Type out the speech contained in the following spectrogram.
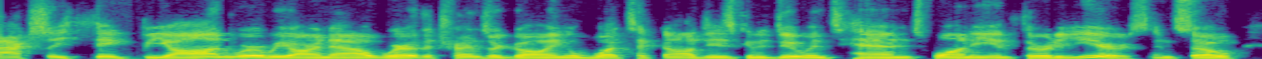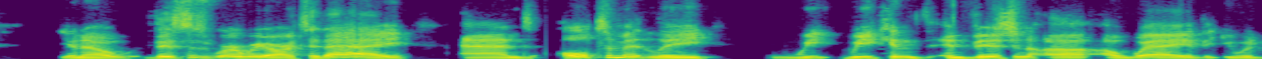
actually think beyond where we are now, where the trends are going, and what technology is going to do in 10, 20, and 30 years. And so, you know, this is where we are today. And ultimately, we, we can envision a, a way that you would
